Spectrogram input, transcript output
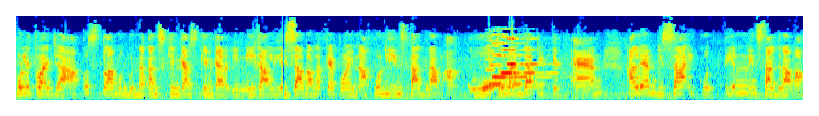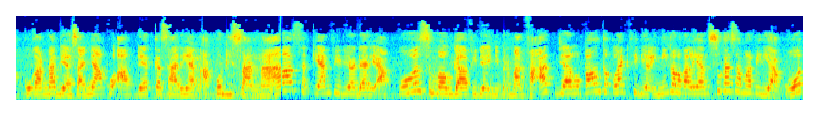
kulit wajah aku setelah menggunakan skincare skincare ini kalian bisa banget kepoin aku di Instagram aku itu Nanda Pipit N. Kalian bisa ikutin Instagram aku karena biasanya aku update keseharian aku di sana. Sekian video dari aku semoga video ini bermanfaat. Jangan lupa untuk like video ini kalau kalian suka sama video aku.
